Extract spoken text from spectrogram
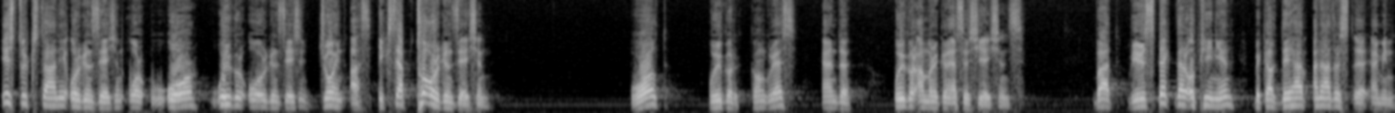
East organization or, or Uyghur organization joined us, except two organizations. World Uyghur Congress and the Uyghur American Associations. But we respect their opinion because they have another, uh, I mean,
